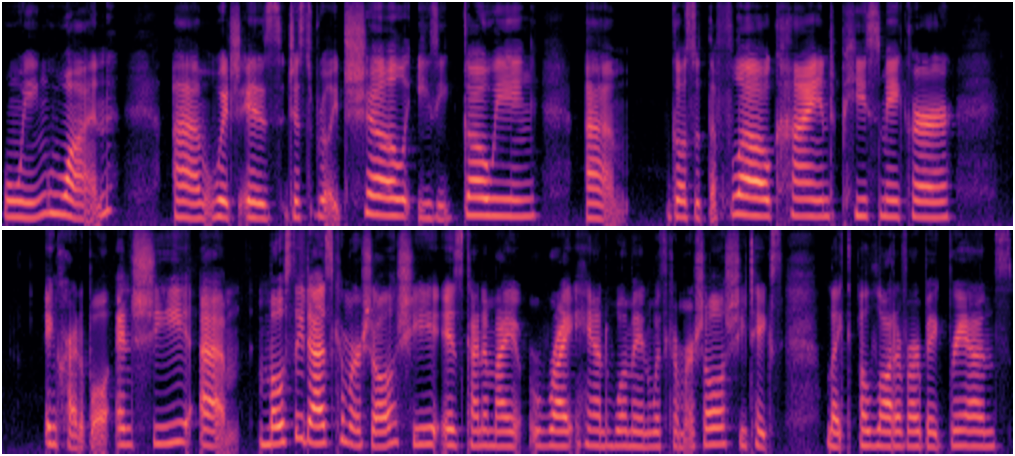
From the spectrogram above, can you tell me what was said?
wing 1, um, which is just really chill, easygoing, um, goes with the flow, kind, peacemaker. Incredible. And she um mostly does commercial. She is kind of my right hand woman with commercial. She takes like a lot of our big brands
